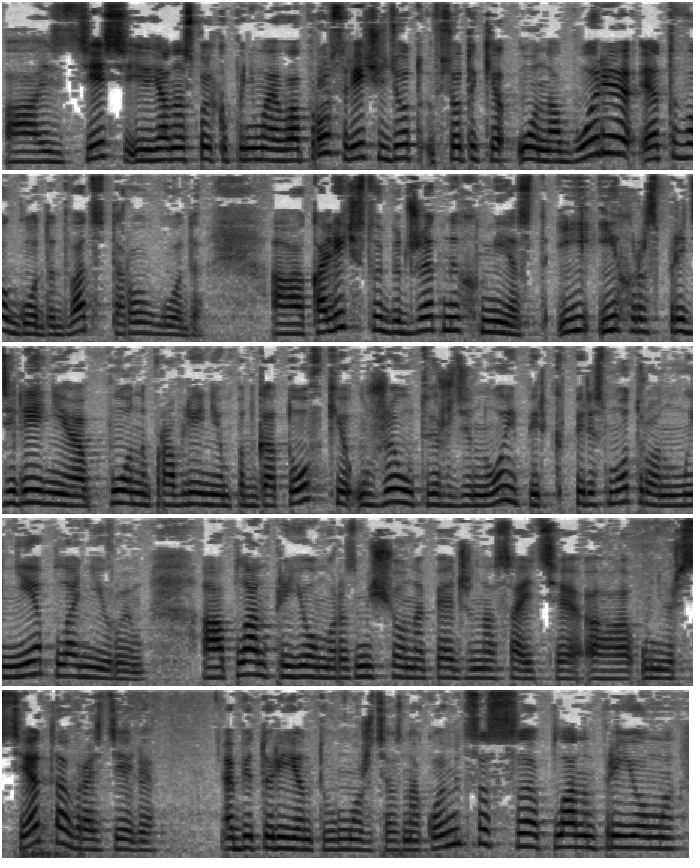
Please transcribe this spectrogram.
А здесь, я насколько понимаю вопрос, речь идет все-таки о наборе этого года, 2022 года. А количество бюджетных мест и их распределение по направлениям подготовки уже утверждено, и к пересмотру мы не планируем. А план приема размещен, опять же, на сайте а, университета в разделе «Абитуриенты» вы можете ознакомиться с планом приема.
